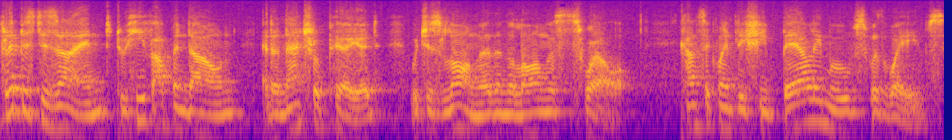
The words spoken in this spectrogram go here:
FLIP is designed to heave up and down at a natural period which is longer than the longest swell. Consequently, she barely moves with waves,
